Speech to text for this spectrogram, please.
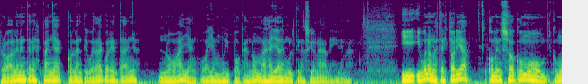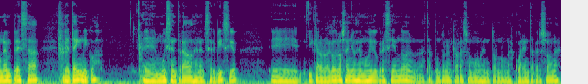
Probablemente en España, con la antigüedad de 40 años, no hayan o hayan muy pocas, ¿no? Más allá de multinacionales y demás. Y, bueno, nuestra historia comenzó como, como una empresa de técnicos eh, muy centrados en el servicio eh, y que a lo largo de los años hemos ido creciendo hasta el punto en el que ahora somos en torno a unas 40 personas.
